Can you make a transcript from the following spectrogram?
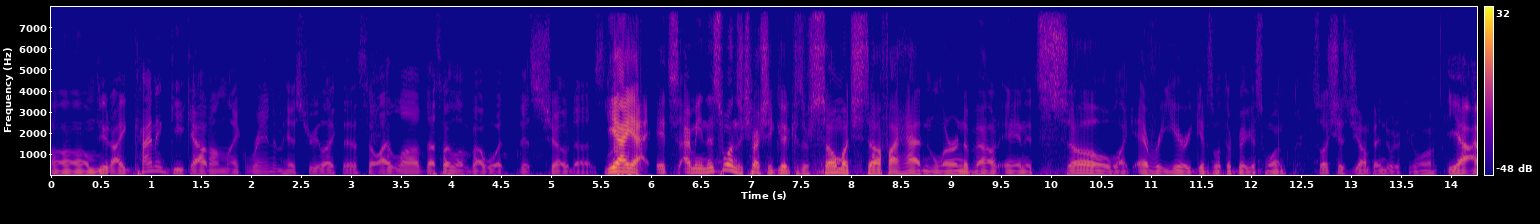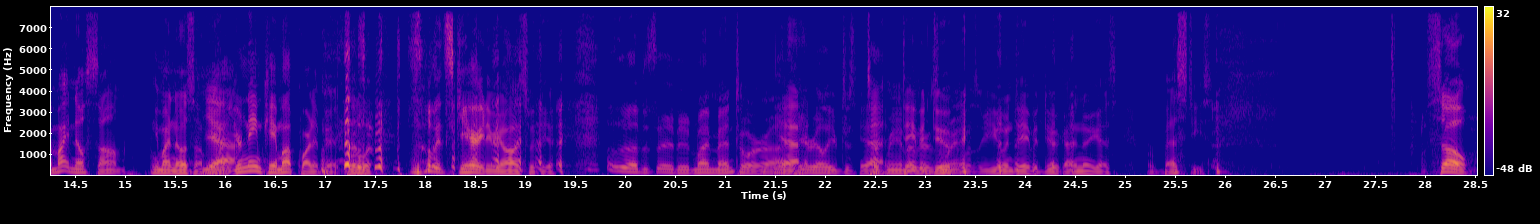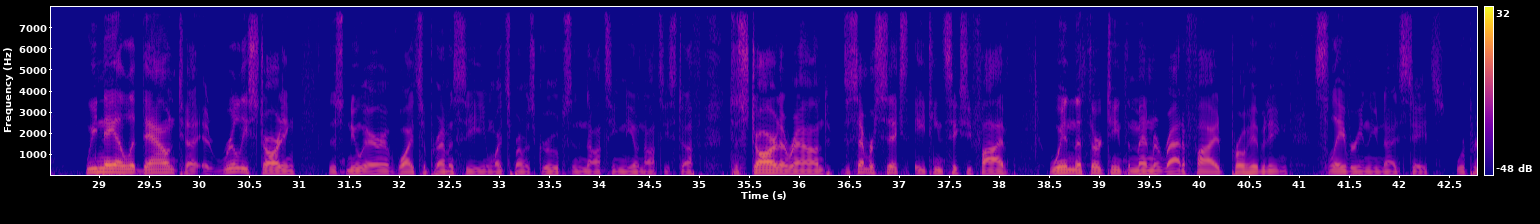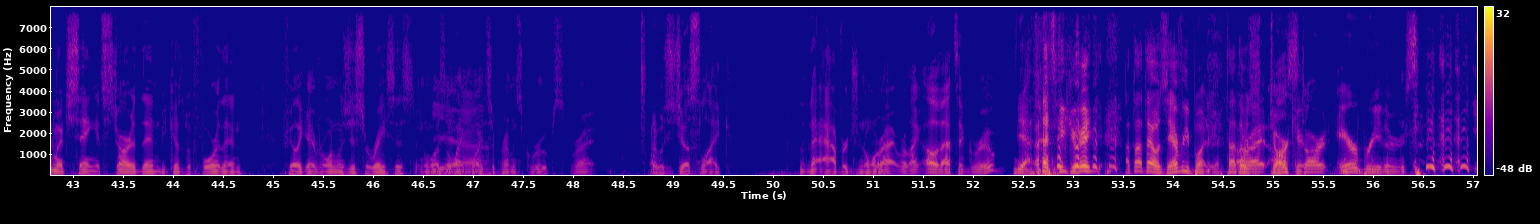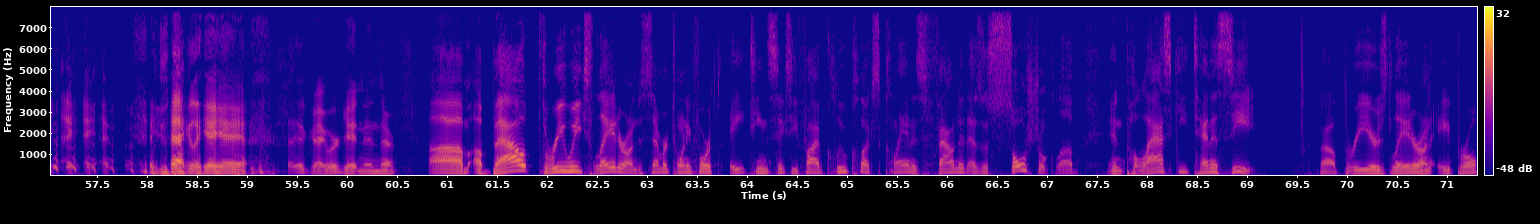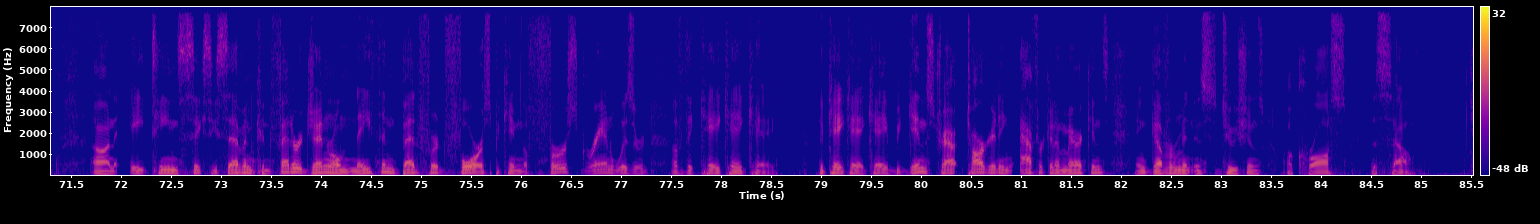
Um, Dude, I kind of geek out on like random history like this, so I love. That's what I love about what this show does. yeah, yeah. It's. I mean, this one's especially good because there's so much stuff I hadn't learned about, and it's so like every year it gives what their biggest one. So let's just jump into it if you want. Yeah, I might know some. You might know some. Yeah. your name came up quite a bit. A little bit, a little bit scary to be honest with you. I was about to say, dude, my mentor, uh, Yeah. he really just Yeah, took me David under his Duke was you and David Duke. I didn't know you guys were besties. So we nail it down to it really starting this new era of white supremacy and white supremacist groups and Nazi, neo-Nazi stuff to start around December sixth, 1865, when the 13th Amendment ratified prohibiting slavery in the United States. We're pretty much saying it started then because before then, I feel like everyone was just a racist and it wasn't like white supremacist groups. Right. It was just like the average norm. Right. We're like, oh, that's a group. Yeah, that's a great. I thought that was everybody. I thought that All was right, just darker. I'll start air breathers. yeah, yeah, yeah. Exactly. Yeah, yeah, yeah. Okay, we're getting in there. Um, about three weeks later, on December 24th, 1865, Ku Klux Klan is founded as a social club in Pulaski, Tennessee. About three years later, on April on 1867, Confederate General Nathan Bedford Forrest became the first Grand Wizard of the KKK. The KKK begins tra- targeting African Americans and government institutions across the South.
